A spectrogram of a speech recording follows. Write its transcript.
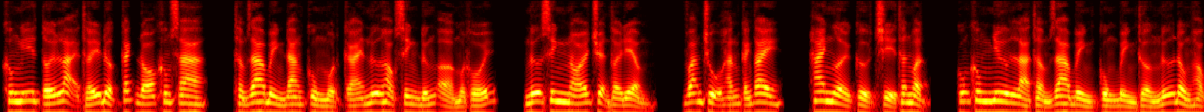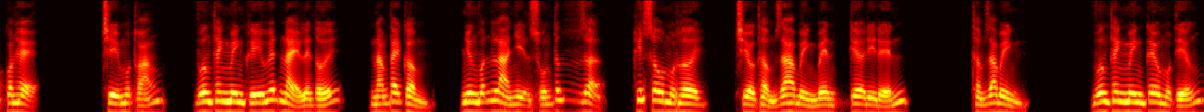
Không nghĩ tới lại thấy được cách đó không xa, Thẩm gia Bình đang cùng một cái nữ học sinh đứng ở một khối, nữ sinh nói chuyện thời điểm, vãn trụ hắn cánh tay, hai người cử chỉ thân mật, cũng không như là Thẩm gia Bình cùng bình thường nữ đồng học quan hệ. Chỉ một thoáng, Vương Thanh Minh khí huyết nảy lên tới, nắm tay cầm, nhưng vẫn là nhịn xuống tức giận, hít sâu một hơi, chiều Thẩm Gia Bình bên kia đi đến. Thẩm Gia Bình. Vương Thanh Minh kêu một tiếng,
